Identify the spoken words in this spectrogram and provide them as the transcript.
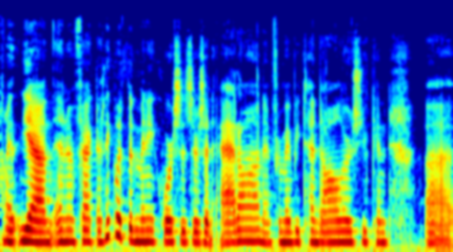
I, yeah, and in fact, I think with the mini courses, there's an add-on, and for maybe ten dollars, you can uh,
